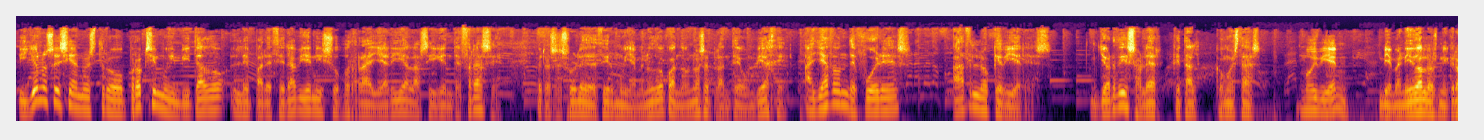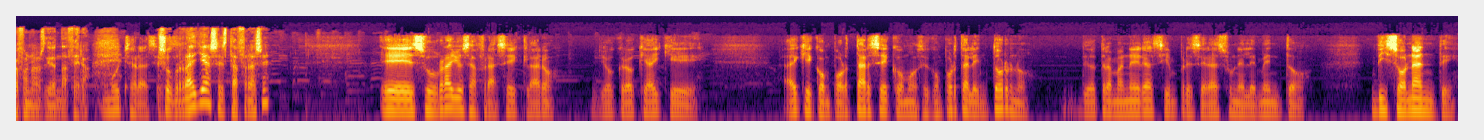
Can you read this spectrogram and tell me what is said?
y yo no sé si a nuestro próximo invitado le parecerá bien y subrayaría la siguiente frase, pero se suele decir muy a menudo cuando uno se plantea un viaje. Allá donde fueres, haz lo que vieres. Jordi Soler, ¿qué tal? ¿Cómo estás? Muy bien. Bienvenido a los micrófonos de Onda Cero. Muchas gracias. ¿Subrayas esta frase? Eh, subrayo esa frase, claro. Yo creo que hay que hay que comportarse como se comporta el entorno. De otra manera siempre serás un elemento disonante,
